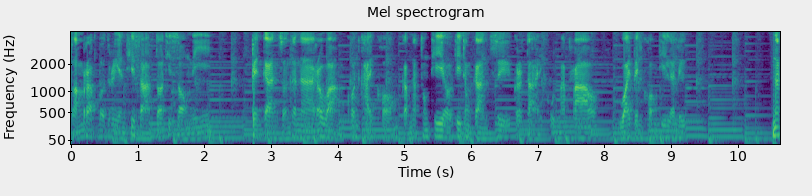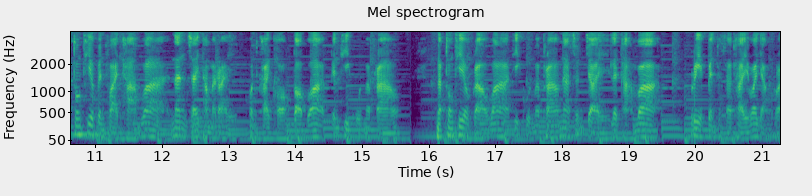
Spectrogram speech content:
สำหรับบทเรียนที่ 3 ตอนที่ 2 นี้ เป็นการสนทนาระหว่างคนขายของกับนักท่องเที่ยวที่ต้องการซื้อกระต่ายขูดมะพร้าวไว้เป็นของที่ระลึก นักท่องเที่ยวเป็นฝ่ายถามว่านั่นใช้ทำอะไร คนขายของตอบว่าเป็นที่ขูดมะพร้าว นักท่องเที่ยวกล่าวว่าที่ขูดมะพร้าวน่าสนใจ และถามว่าเรียกเป็นภาษาไทยว่าอย่างไร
